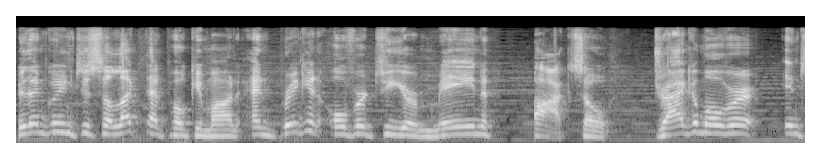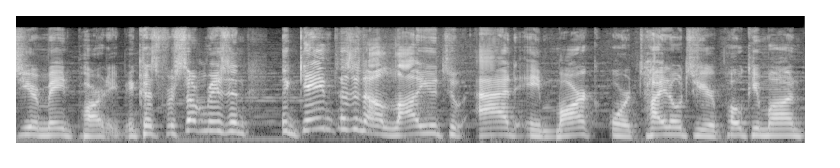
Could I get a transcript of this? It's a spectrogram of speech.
you're then going to select that Pokemon and bring it over to your main box. So drag them over into your main party. Because for some reason the game doesn't allow you to add a mark or title to your pokemon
